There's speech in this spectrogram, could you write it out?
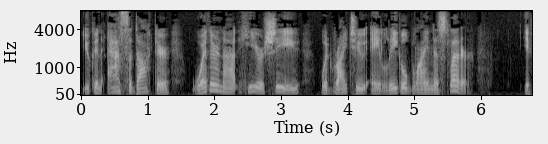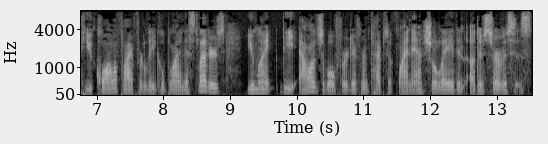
you can ask the doctor whether or not he or she would write you a legal blindness letter. If you qualify for legal blindness letters, you might be eligible for different types of financial aid and other services.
